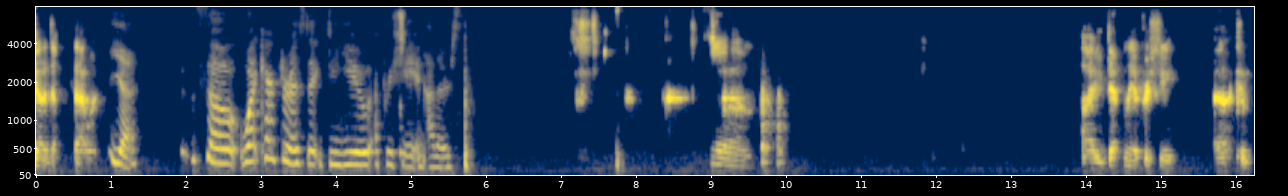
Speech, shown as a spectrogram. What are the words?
got to duck that one. Yeah. So, what characteristic do you appreciate in others? Um, I definitely appreciate uh, com-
